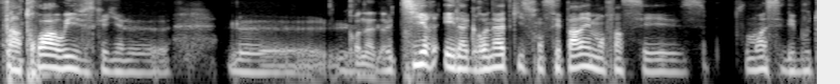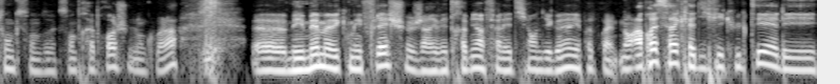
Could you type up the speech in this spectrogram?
Enfin, trois, oui, parce qu'il y a le, le, le- tir et la grenade qui sont séparés, mais enfin, c'est pour moi, c'est des boutons qui sont, qui sont très proches, donc voilà. Euh, mais même avec mes flèches, j'arrivais très bien à faire les tirs en diagonale, il n'y a pas de problème. Non, après, c'est vrai que la difficulté, elle est,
